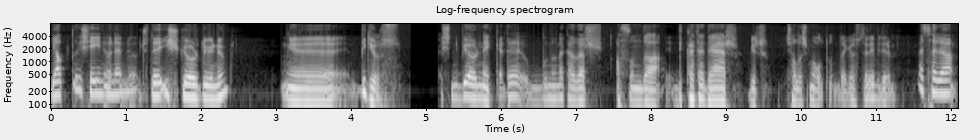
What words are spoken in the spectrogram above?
yaptığı şeyin önemli ölçüde iş gördüğünü e, biliyoruz. Şimdi bir örnekle de bunu ne kadar aslında dikkate değer bir çalışma olduğunu da gösterebilirim. Mesela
